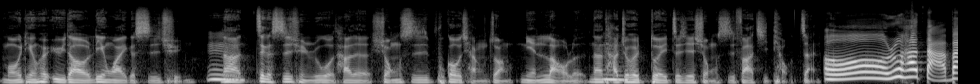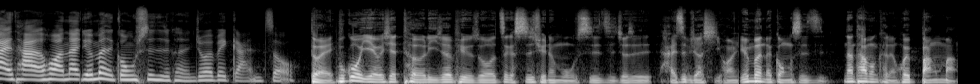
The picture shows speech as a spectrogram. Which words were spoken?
某一天会遇到另外一个狮群，嗯、那这个狮群如果它的雄狮不够强壮，年老了，那它就会对这些雄狮发起挑战。哦，如果他打败它的话，那原本的公狮子可能就会被赶走。对，不过也有一些特例，就是譬如说这个狮群的母狮子，就是还是比较喜欢原本的公狮子，那他们可能会帮忙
